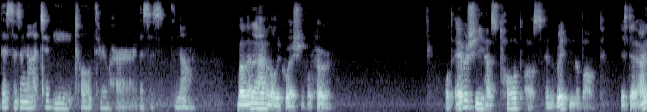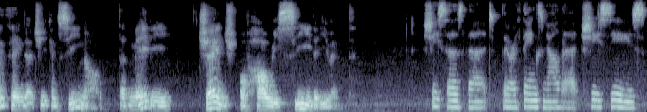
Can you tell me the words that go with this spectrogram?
This is not to be told through her. This is no. Well, then I have another question for her. Whatever she has taught us and written about, is there anything that she can see now that maybe change of how we see the event? She says that there are things now that she sees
